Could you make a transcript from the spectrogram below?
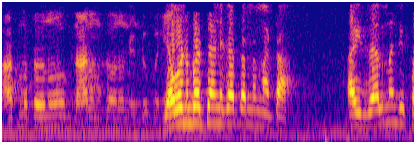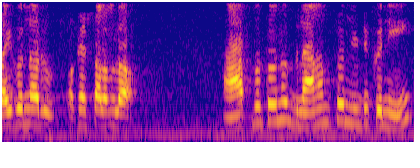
ఆత్మతోనూ జ్ఞానంతోనూ నిండుకుని ఎవరిని బట్టి కదన్నమాట ఐదు వేల మంది పైకి ఉన్నారు ఒకే స్థలంలో. ఆత్మతోనూ జ్ఞానంతో నిండుకొని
